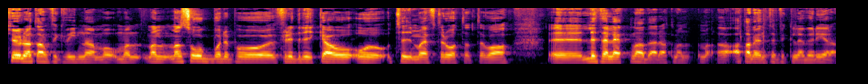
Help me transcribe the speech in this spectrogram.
kul att han fick vinna. Man, man, man såg både på Fredrika och, och, och Timo efteråt att det var eh, lite lättnad där att, man, att han inte fick leverera.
